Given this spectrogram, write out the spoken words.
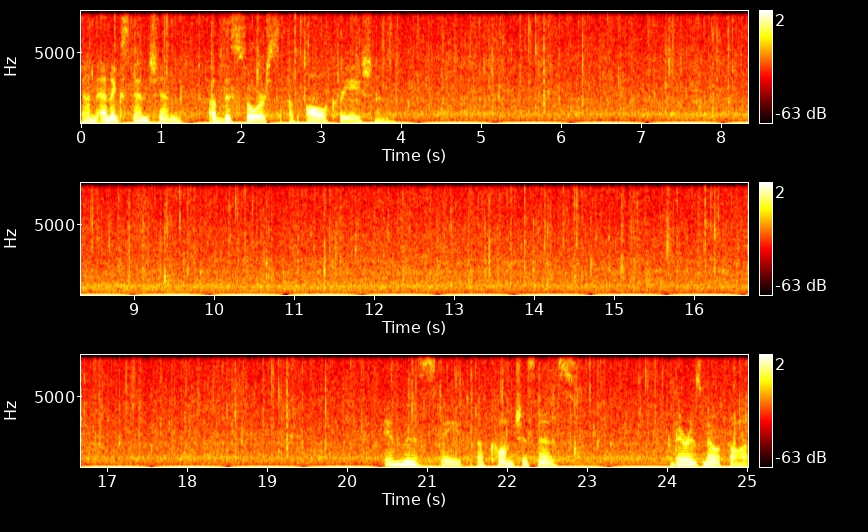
and an extension of the source of all creation. In this state of consciousness, there is no thought,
